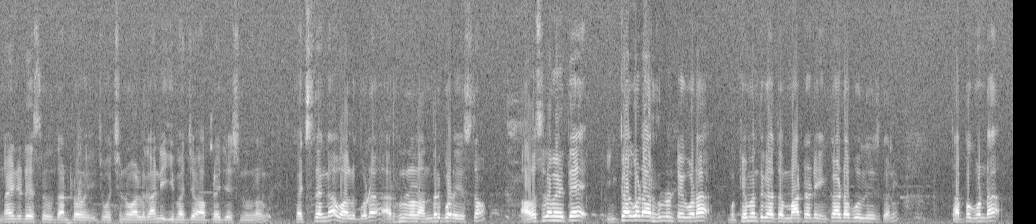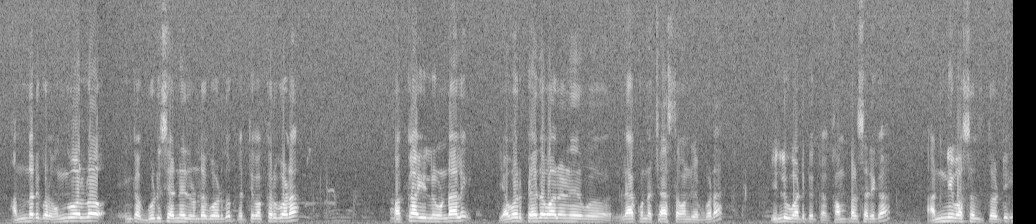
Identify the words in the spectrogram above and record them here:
నైంటీ డేస్ దాంట్లో వచ్చిన వాళ్ళు కానీ ఈ మధ్య అప్లై చేసిన వాళ్ళు ఖచ్చితంగా వాళ్ళు కూడా అర్హులు ఉన్న వాళ్ళందరికీ కూడా ఇస్తాం. అవసరమైతే ఇంకా కూడా అర్హులు ఉంటే కూడా ముఖ్యమంత్రి గారితో మాట్లాడి ఇంకా డబ్బులు తీసుకొని తప్పకుండా అందరికి కూడా ఒంగోలులో ఇంకా గుడిసె అనేది ఉండకూడదు. ప్రతి ఒక్కరు కూడా పక్కా ఇల్లు ఉండాలి. ఎవరు పేదవాళ్ళు అనేది లేకుండా చేస్తామని చెప్పి కూడా ఇల్లు వాటికి క- కంపల్సరీగా అన్ని వసతులతోటి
